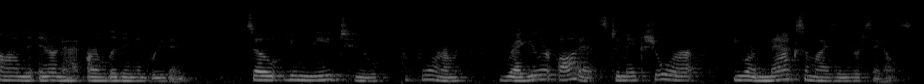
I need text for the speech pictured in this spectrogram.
on the internet are living and breathing. So you need to perform regular audits to make sure you are maximizing your sales.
